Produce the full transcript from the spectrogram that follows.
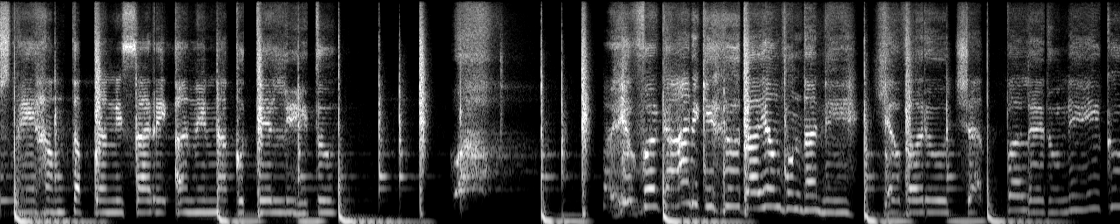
స్నేహం తప్పనిసరి అని నాకు తెలీదు. ఇవ్వడానికి హృదయం ఉందని ఎవరు చెప్పలేదు నీకు.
